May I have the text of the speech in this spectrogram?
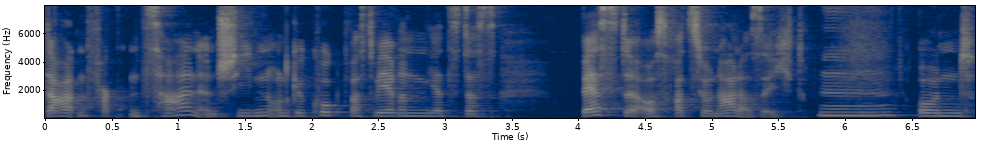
Daten, Fakten, Zahlen entschieden und geguckt, was wäre denn jetzt das Beste aus rationaler Sicht. Mhm. Und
